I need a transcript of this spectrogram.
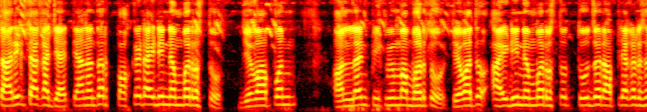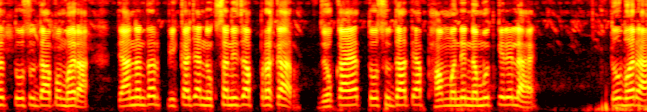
तारीख टाकायची आहे त्यानंतर पॉकेट आय डी नंबर असतो जेव्हा आपण ऑनलाईन पीक विमा भरतो तेव्हा तो आय डी नंबर असतो तो जर आपल्याकडे असेल तो सुद्धा आपण भरा. त्यानंतर पिकाच्या नुकसानीचा प्रकार जो काय आहे तो सुद्धा त्या फॉर्ममध्ये नमूद केलेला आहे. तो भरा.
